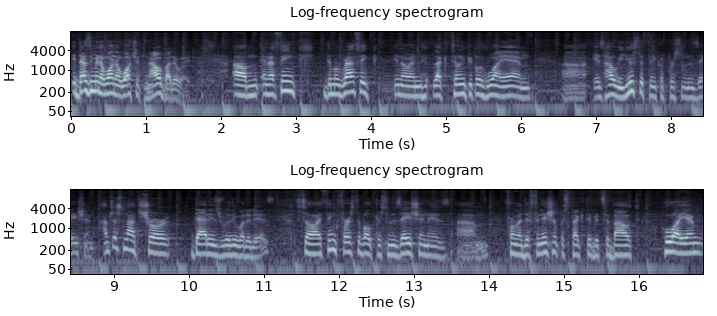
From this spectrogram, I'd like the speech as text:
It doesn't mean I want to watch it now, by the way. Um, and I think demographic, you know, and like telling people who I am uh, is how we used to think of personalization. I'm just not sure that is really what it is. So I think first of all, personalization is, um, from a definition perspective, it's about who I am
